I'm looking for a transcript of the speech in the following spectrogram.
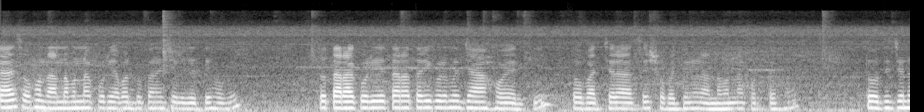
কাজ, কখন রান্নাবান্না করে, আবার দোকানে চলে যেতে হবে। তো তাড়া করে তাড়াতাড়ি করে যা হয় আর কি। তো বাচ্চারা আছে, সবার জন্য রান্নাবান্না করতে হয়। তো ওদের জন্য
